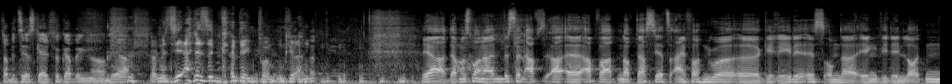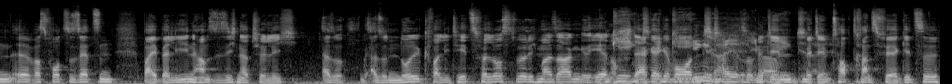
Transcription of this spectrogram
Damit sie das Geld für Göppingen haben. Ja, damit sie alles in Göppingen pumpen können. ja, da muss man halt ein bisschen ab, äh, abwarten, ob das jetzt einfach nur äh, Gerede ist, um da irgendwie den Leuten äh, was vorzusetzen. Bei Berlin haben sie sich natürlich also, also null Qualitätsverlust, würde ich mal sagen, eher noch Gegend, stärker geworden mit dem, mit dem Top-Transfer Gitzel.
